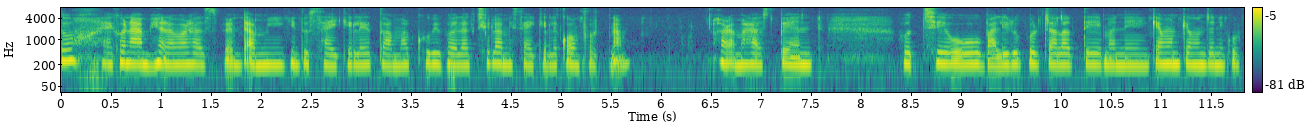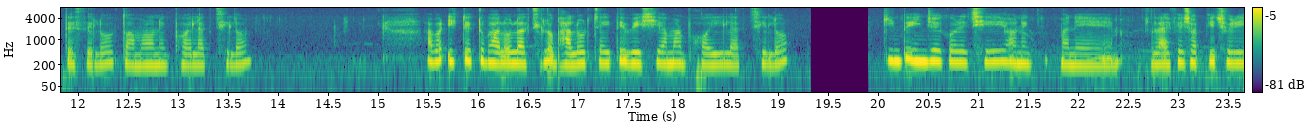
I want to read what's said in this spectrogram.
তো, এখন আমি আর আমার হাজব্যান্ড আমি কিন্তু সাইকেলে, তো আমার খুবই ভয় লাগছিল, আমি সাইকেলে কমফোর্ট নাম আর আমার হাজব্যান্ড হচ্ছে ও বালির উপর চালাতে মানে কেমন কেমন জানি করতেছিল, তো আমার অনেক ভয় লাগছিল। আবার একটু একটু ভালো লাগছিল, ভালোর চাইতে বেশি আমার ভয়ই লাগছিল। কিন্তু এনজয় করেছি, অনেক মানে লাইফে সব কিছুরই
